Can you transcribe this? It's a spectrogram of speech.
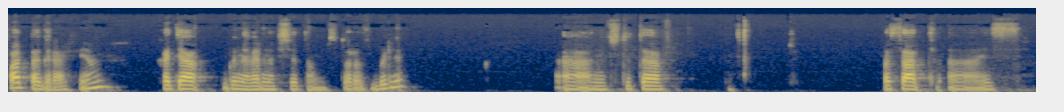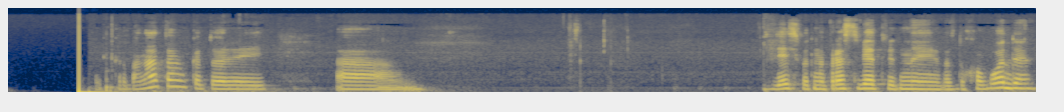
фотографиям. Хотя вы, наверное, все там сто раз были. А, значит, это фасад а, из карбоната, который а, здесь вот на просвет видны воздуховоды,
